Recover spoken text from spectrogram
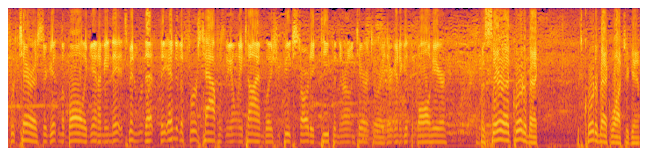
for Terrace. They're getting the ball again. I mean, they, it's been that the end of the first half was the only time Glacier Peak started deep in their own territory. They're going to get the ball here. Becerra at quarterback. It's quarterback watch again.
